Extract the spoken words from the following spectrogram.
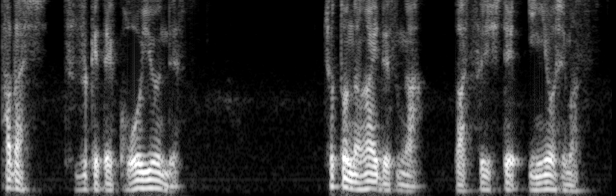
ただし、続けてこう言うんです。ちょっと長いですが、抜粋して引用します。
